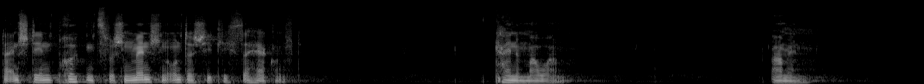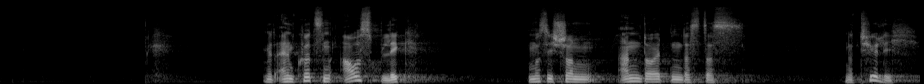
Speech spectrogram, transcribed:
da entstehen Brücken zwischen Menschen unterschiedlichster Herkunft. Keine Mauern. Amen. Mit einem kurzen Ausblick muss ich schon andeuten, dass das natürlich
